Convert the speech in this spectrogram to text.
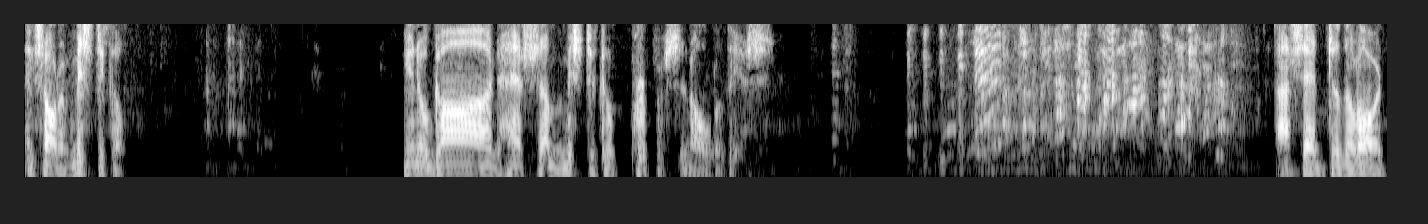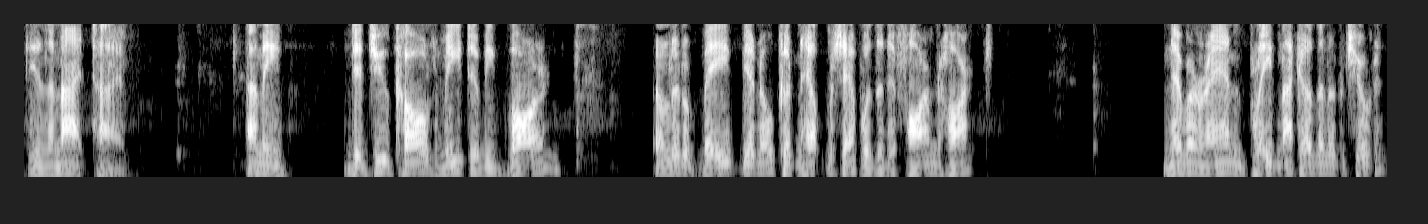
and sort of mystical. You know, God has some mystical purpose in all of this. I said to the Lord in the night time, I mean, did you cause me to be born a little babe, you know, couldn't help myself with a deformed heart? Never ran and played like other little children?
